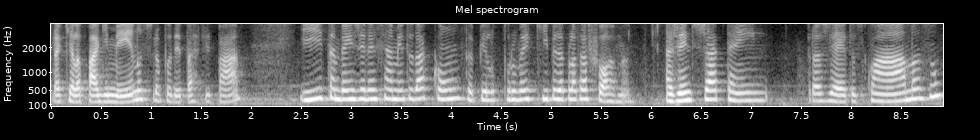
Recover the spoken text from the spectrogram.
para que ela pague menos para poder participar, e também gerenciamento da conta pelo, por uma equipe da plataforma. A gente já tem projetos com a Amazon,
